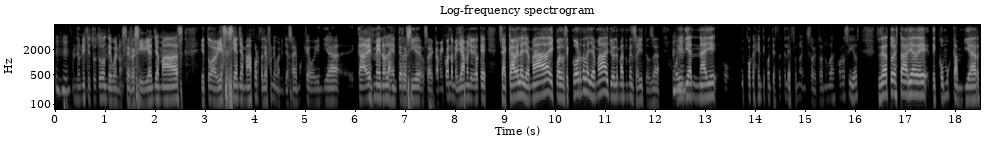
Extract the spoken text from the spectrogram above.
uh -huh. de un instituto donde, bueno, se recibían llamadas, eh, todavía se hacían llamadas por teléfono y bueno, ya sabemos que hoy en día eh, cada vez menos la gente recibe, o sea, a mí cuando me llaman yo digo que se acabe la llamada y cuando se corta la llamada yo le mando un mensajito, o sea, uh -huh. hoy en día nadie, muy poca gente contesta el teléfono y sobre todo números desconocidos. Entonces era toda esta área de, de cómo cambiar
